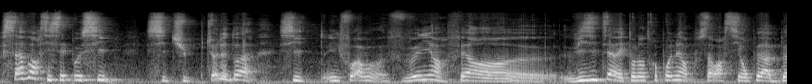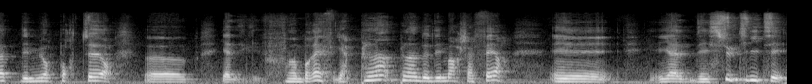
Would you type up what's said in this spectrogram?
savoir si c'est possible. Si tu, tu, as le doigt, si il faut venir faire euh, visiter avec ton entrepreneur pour savoir si on peut abattre des murs porteurs. Euh, bref, il y a plein, plein de démarches à faire et il y a des subtilités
